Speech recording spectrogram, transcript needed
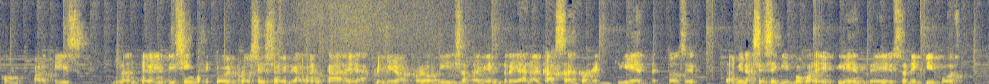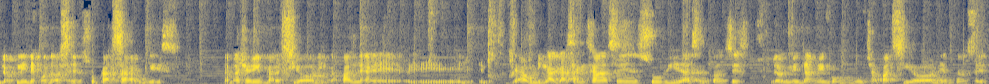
compartís durante 25 todo el proceso de que arrancás de las primeros croquis hasta que entregas la casa con el cliente. Entonces, también haces equipo con el cliente, son equipos, los clientes cuando hacen su casa, que es la mayor inversión y capaz la, eh, la única casa que se van a hacer en sus vidas, entonces lo viven también con mucha pasión, entonces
